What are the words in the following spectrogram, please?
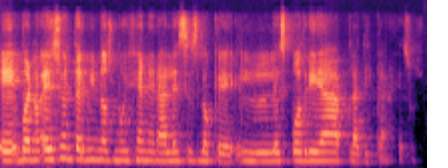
Eh, bueno, eso en términos muy generales es lo que les podría platicar, Jesús.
